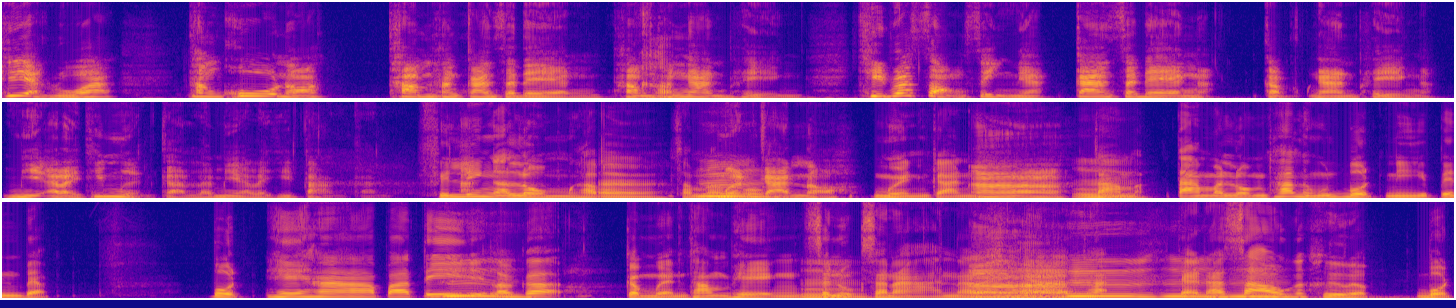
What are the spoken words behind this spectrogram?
พี่อยากรู้ว่าทั้งคู่เนาะทำทั้งการแสดงทำทั้งงานเพลง คิดว่าสองสิ่งเนี้ยการแสดงอะ กับงานเพลงอะมีอะไรที่เหมือนกันและมีอะไรที่ต่างกันฟีลลิ่งอารมณ์ครับอ่าสำหรับเหมือนผกันเหรอเหมือนกันอ่าตามตามอารมณ์ถ้าสมมติบทนี้เป็นแบบบทเฮฮาปาร์ตี้อืมแล้วก็ก็เหมือนทำเพลงอืมสนุกสนานอะไรอย่างเงี้ยอ่าถ้าอืมอืมแต่ถ้าเศร้าก็คือแบบบท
